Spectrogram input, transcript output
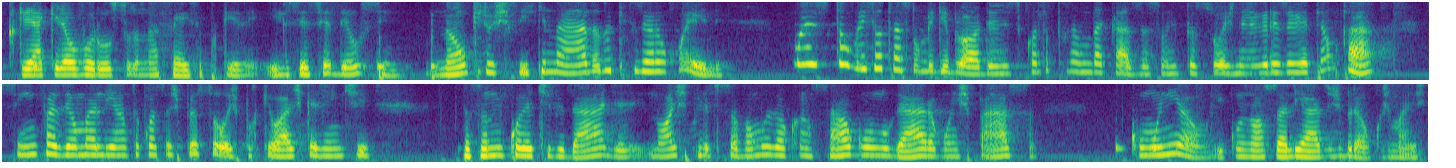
criar aquele alvoroço todo na festa, porque ele se excedeu sim. Não que justifique nada do que fizeram com ele. Mas talvez se eu trasse no Big Brother 50% da casa são de pessoas negras, eu ia tentar, sim, fazer uma aliança com essas pessoas, porque eu acho que a gente, pensando em coletividade, nós pretos só vamos alcançar algum lugar, algum espaço com união e com os nossos aliados brancos. Mas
